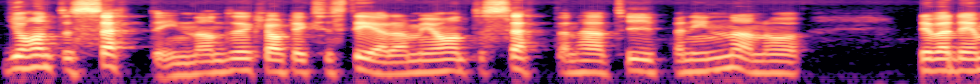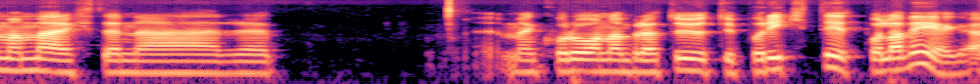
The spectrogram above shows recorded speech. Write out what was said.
Jag har inte sett det innan. Det är klart det existerar, men jag har inte sett den här typen innan. Och det var det man märkte när eh, men corona bröt ut på riktigt på La Vega.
